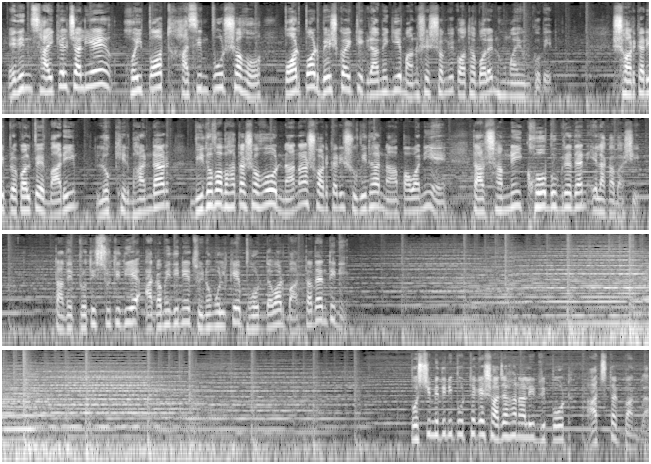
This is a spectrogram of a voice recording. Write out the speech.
এদিন সাইকেল চালিয়ে হৈপথ, হাসিমপুর সহ পরপর বেশ কয়েকটি গ্রামে গিয়ে মানুষের সঙ্গে কথা বলেন হুমায়ুন কবির। সরকারি প্রকল্পে বাড়ি, লক্ষ্মীর ভাণ্ডার, বিধবা ভাতা সহ নানা সরকারি সুবিধা না পাওয়া নিয়ে তার সামনেই ক্ষোভ উগরে দেন এলাকাবাসী। তাদের প্রতিশ্রুতি দিয়ে আগামী দিনে তৃণমূলকে ভোট দেওয়ার বার্তা দেন তিনি। পশ্চিম মেদিনীপুর থেকে শাহজাহান আলীর রিপোর্ট আজ তাক বাংলা।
